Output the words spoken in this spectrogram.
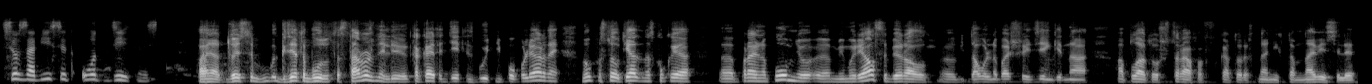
все зависит от деятельности. Понятно. То есть где-то будут осторожны или какая-то деятельность будет непопулярной. Ну, просто вот я, насколько я э, правильно помню, э, мемориал собирал э, довольно большие деньги на оплату штрафов, которых на них там навесили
